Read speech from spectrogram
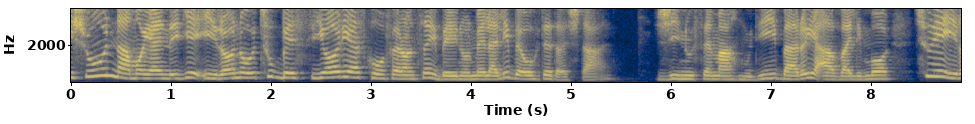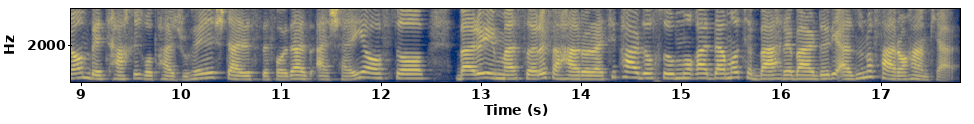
ایشون نمایندگی ایران رو تو بسیاری از کنفرانس های بین المللی به عهده داشتن. ژینوس محمودی برای اولین بار توی ایران به تحقیق و پژوهش در استفاده از اشعه آفتاب برای مصارف حرارتی پرداخت و مقدمات بهره برداری از اونو فراهم کرد.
